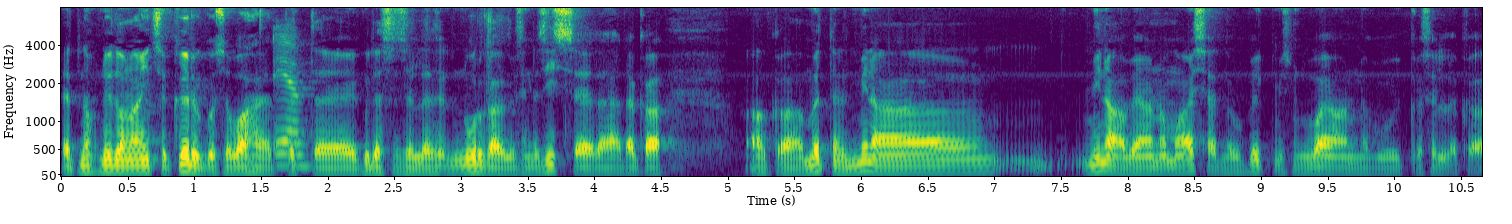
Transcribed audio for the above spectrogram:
et noh nüüd on ainult see kõrguse vahe et Jah. et eh, kuidas sa selle nurgaga sinna sisse lähed aga aga ma ütlen et mina mina vean oma asjad nagu kõik mis mul vaja on nagu ikka sellega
